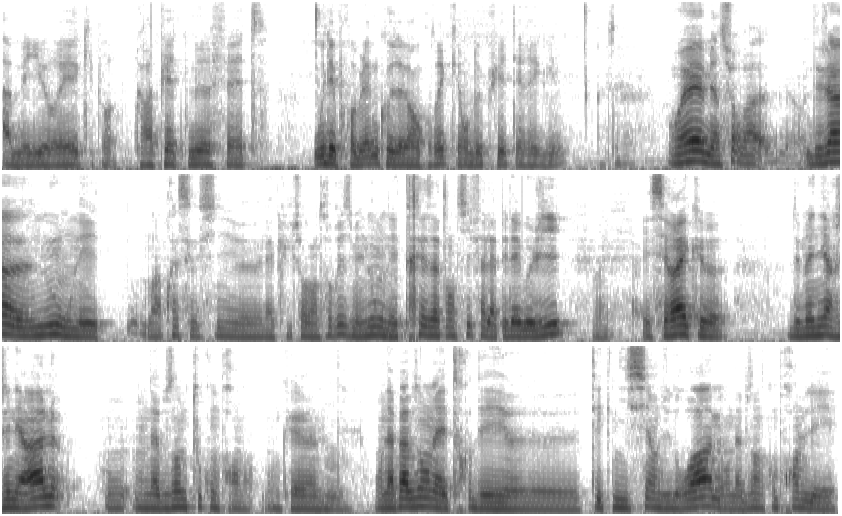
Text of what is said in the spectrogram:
améliorer, qui, pourraient- qui auraient pu être mieux faites, ou des problèmes que vous avez rencontrés qui ont depuis été réglés? Ouais, bien sûr. bah, déjà, euh, nous, on est. bon, après, c'est aussi euh, la culture d'entreprise, mais nous, on est très attentifs à la pédagogie. Ouais. Et c'est vrai que, de manière générale, on, on a besoin de tout comprendre. Donc, euh, Mhm. on n'a pas besoin d'être des techniciens du droit, mais on a besoin de comprendre les,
